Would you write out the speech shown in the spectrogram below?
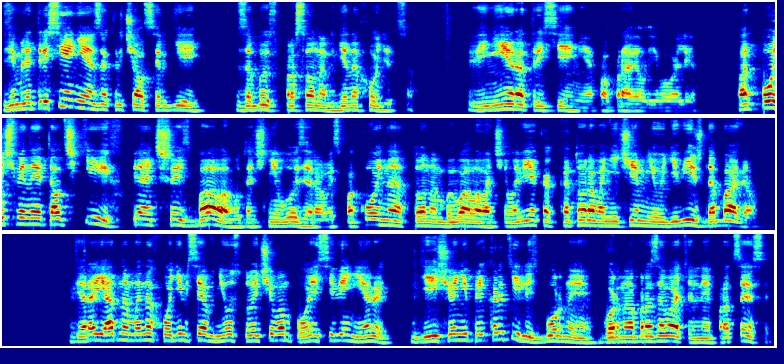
«Землетрясение!» – закричал Сергей, забыв с просона, где находится. «Венера трясение», – поправил его Олег. «Подпочвенные толчки в 5-6 баллов», – уточнил Озеров и спокойно, тоном бывалого человека, которого ничем не удивишь, добавил. «Вероятно, мы находимся в неустойчивом поясе Венеры, где еще не прекратились бурные горнообразовательные процессы.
